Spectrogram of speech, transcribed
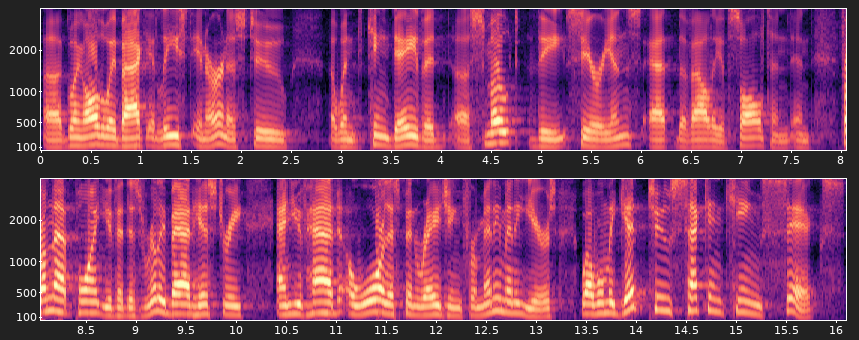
uh, going all the way back, at least in earnest, to when King David uh, smote the Syrians at the Valley of Salt. And, and from that point, you've had this really bad history, and you've had a war that's been raging for many, many years. Well, when we get to 2 Kings 6,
